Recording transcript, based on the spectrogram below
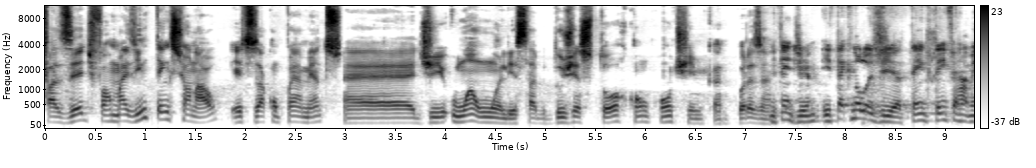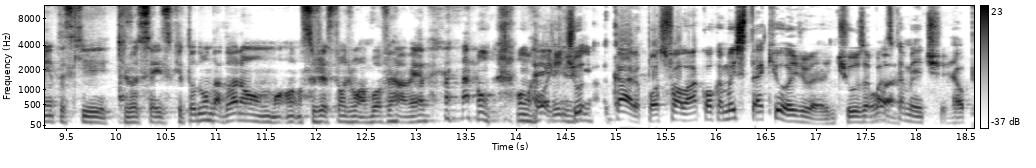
fazer de forma mais intencional esses acompanhamentos é, de um a um ali, sabe? Do gestor com, com o time, cara, por exemplo. Entendi. E tecnologia? Tem, tem ferramentas que, que vocês, que todo mundo adora uma, uma sugestão de uma boa ferramenta? um, um Pô, a gente, cara, eu posso falar qual é o meu stack hoje, velho. A gente usa boa. basicamente Help,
